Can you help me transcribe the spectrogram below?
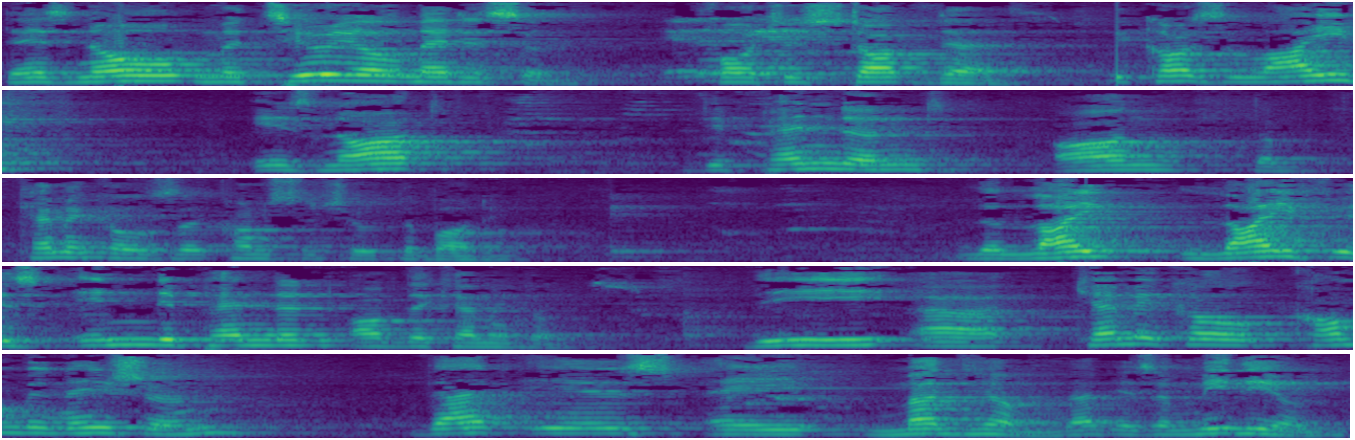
There's no material medicine for to stop death. Because life is not dependent on chemicals that constitute the body. The life, life is independent of the chemicals. The uh, chemical combination that is a madhyam, that is a medium,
